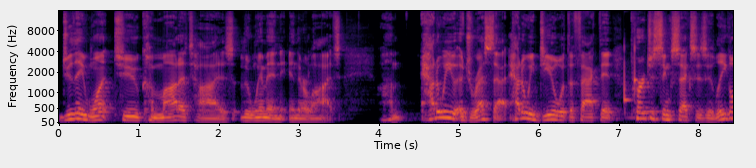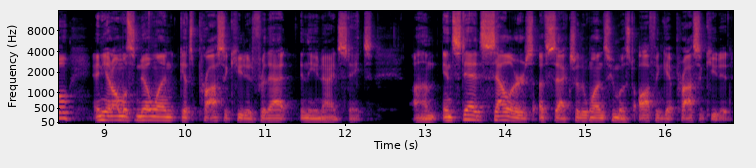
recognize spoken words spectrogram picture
Do they want to commoditize the women in their lives? Um, how do we address that? How do we deal with the fact that purchasing sex is illegal and yet almost no one gets prosecuted for that in the United States? Um, instead, sellers of sex are the ones who most often get prosecuted,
